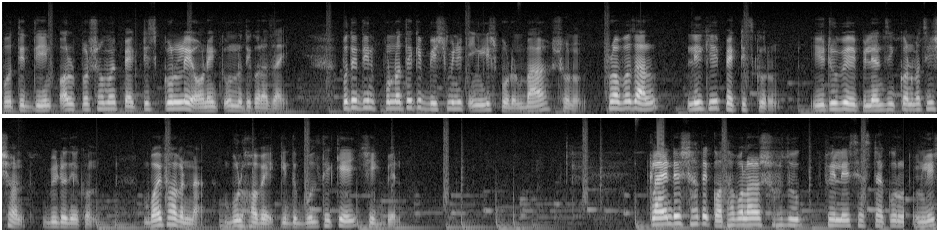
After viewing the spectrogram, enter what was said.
প্রতিদিন অল্প সময় প্র্যাকটিস করলে অনেক উন্নতি করা যায়। প্রতিদিন পনেরো থেকে বিশ মিনিট ইংলিশ পড়ুন বা শুনুন। প্রপোজাল লিখে প্র্যাকটিস করুন। ইউটিউবে ফ্রিল্যান্সিং কনভারসেশন ভিডিও দেখুন। ভয় পাবেন না, ভুল হবে, কিন্তু ভুল থেকেই শিখবেন। ক্লায়েন্টের সাথে কথা বলার সুযোগ পেলে চেষ্টা করুন ইংলিশ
